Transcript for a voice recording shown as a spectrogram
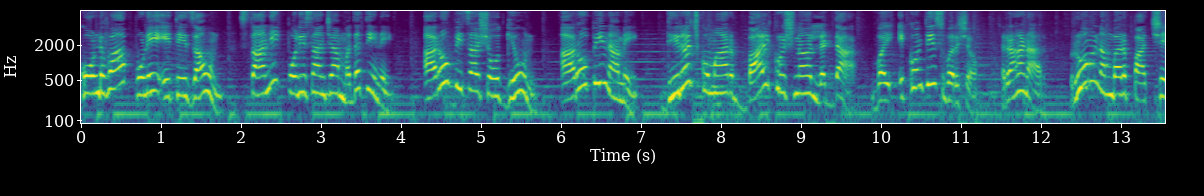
कोंढवा पुणे येथे जाऊन स्थानिक पोलिसांच्या मदतीने आरोपीचा शोध घेऊन आरोपी नामे धीरज कुमार बालकृष्ण लड्डा वय एकोणतीस वर्ष राहणार रूम नंबर पाचशे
